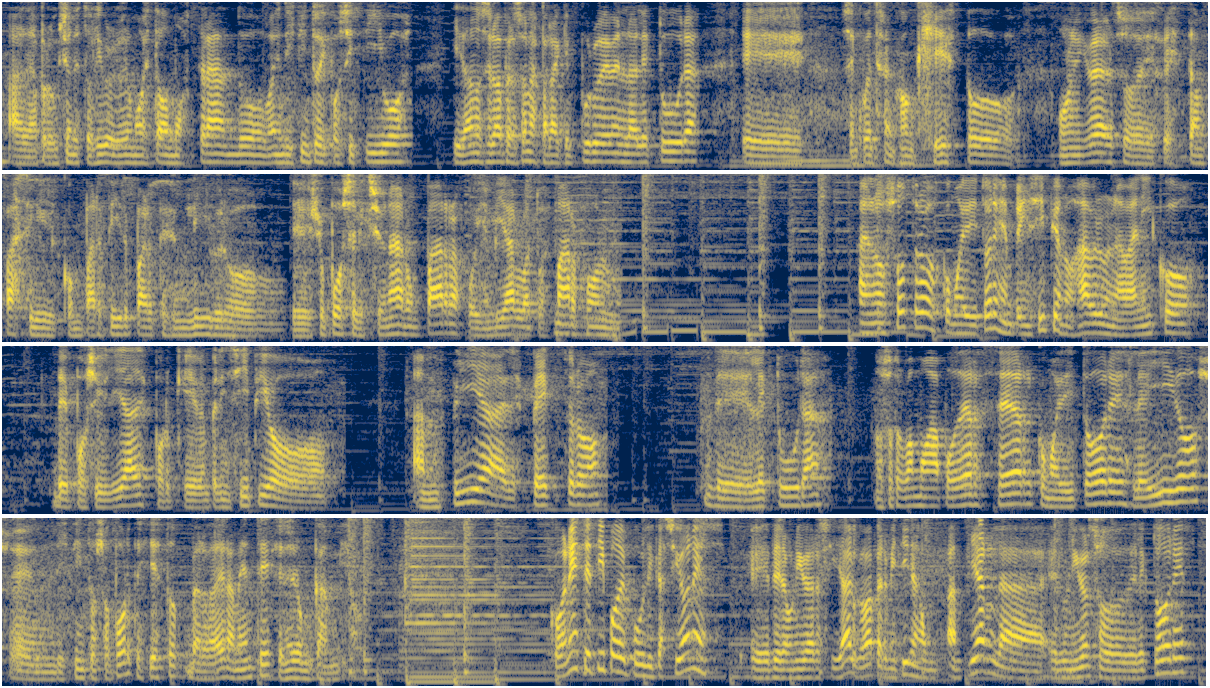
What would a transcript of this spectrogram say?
a la producción de estos libros, los hemos estado mostrando en distintos dispositivos y dándoselo a personas para que prueben la lectura, eh, se encuentran con que es todo un universo, es, tan fácil compartir partes de un libro. Eh, yo puedo seleccionar un párrafo y enviarlo a tu smartphone. A nosotros como editores en principio nos abre un abanico de posibilidades porque en principio amplía el espectro de lectura nosotros vamos a poder ser como editores leídos en distintos soportes y esto verdaderamente genera un cambio. Con este tipo de publicaciones eh, de la universidad lo que va a permitir es ampliar el universo de lectores,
